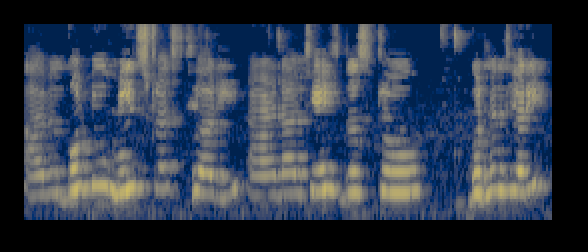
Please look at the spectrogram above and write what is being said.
I will go to mean stress theory and I'll change this to Goodman theory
